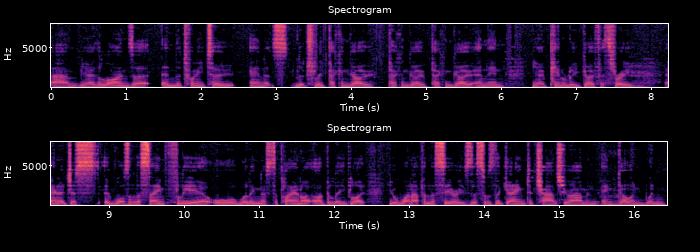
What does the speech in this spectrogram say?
um, you know, the Lions are in the 22, and it's literally pick and go, pick and go, pick and go, and then you know, penalty, go for three. Mm. And it just, it wasn't the same flair or willingness to play. And I, I, believe, like, you're one up in the series. This was the game to chance your arm and, and mm. go and win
